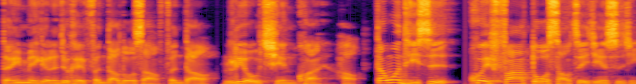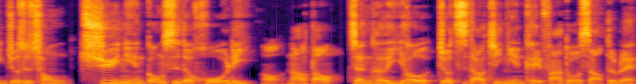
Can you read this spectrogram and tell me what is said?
等于每个人就可以分到多少？分到六千块。好，但问题是会发多少这件事情，就是从去年公司的获利哦，然后到整合以后就知道今年可以发多少，对不对？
